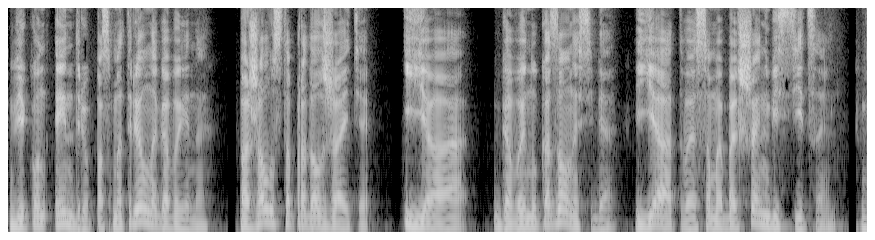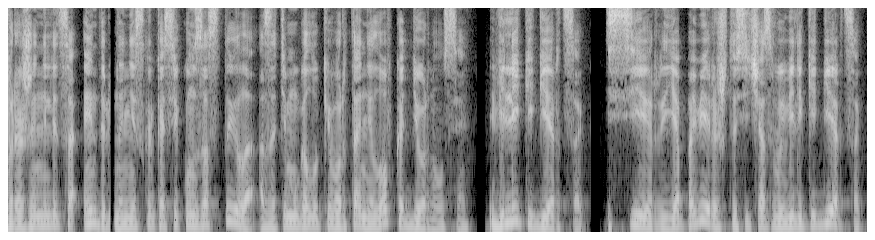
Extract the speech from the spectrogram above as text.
Викон Эндрю посмотрел на Гавейна. «Пожалуйста, продолжайте». «Я...» Гавейн указал на себя. «Я твоя самая большая инвестиция». Выражение лица Эндрю на несколько секунд застыло, а затем уголок его рта неловко дернулся. «Великий герцог, Сир, я поверю, что сейчас вы великий герцог,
